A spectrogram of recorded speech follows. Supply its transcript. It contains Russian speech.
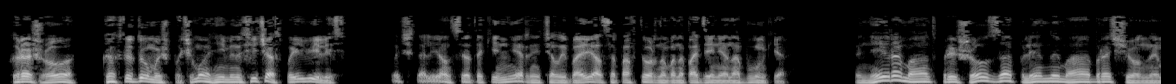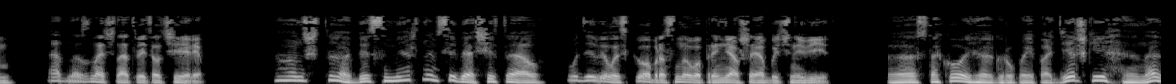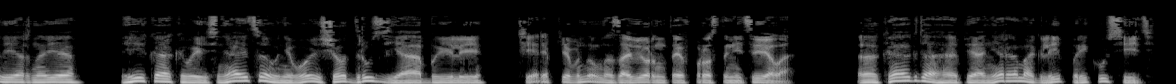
«Хорошо. Как ты думаешь, почему они именно сейчас появились?» Почтальон все-таки нервничал и боялся повторного нападения на бункер. «Нейромант пришел за пленным обращенным», — однозначно ответил Череп. «Он что, бессмертным себя считал?» — удивилась Кобра, снова принявшая обычный вид. «Э, «С такой э, группой поддержки, наверное. И, как выясняется, у него еще друзья были». Череп кивнул на завернутое в простыни тело. Э, когда пионера могли прикусить?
